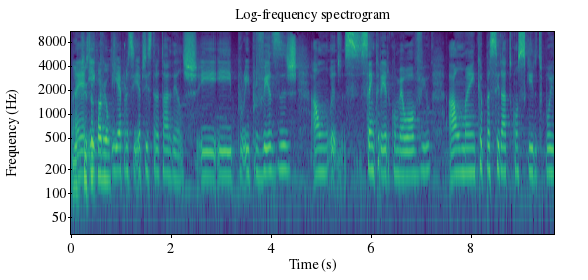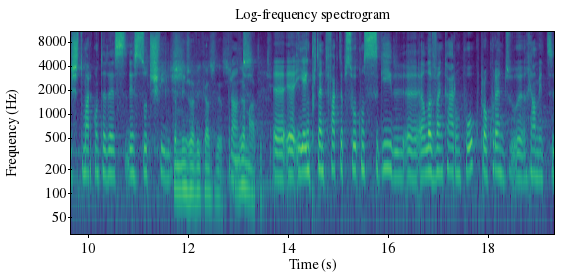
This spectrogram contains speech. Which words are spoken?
e é, é preciso tratar deles. E é, é preciso tratar deles. E, e, por, e, por, vezes, há um, sem querer, como é óbvio, há uma incapacidade de conseguir depois tomar conta desse, desses outros filhos. Também já vi casos desses, Pronto. dramáticos. Uh, uh, e é importante, de facto, a pessoa conseguir uh, alavancar um pouco, procurando realmente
